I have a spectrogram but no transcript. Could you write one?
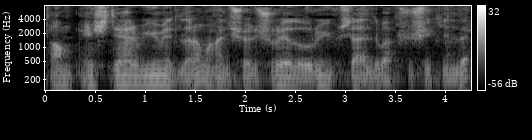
tam eşdeğer büyümediler ama hani şöyle şuraya doğru yükseldi bak şu şekilde.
